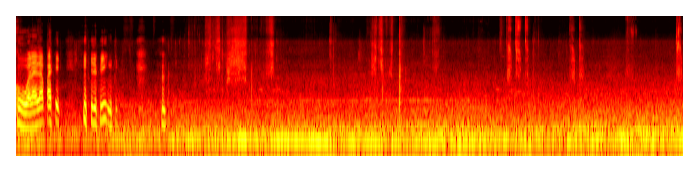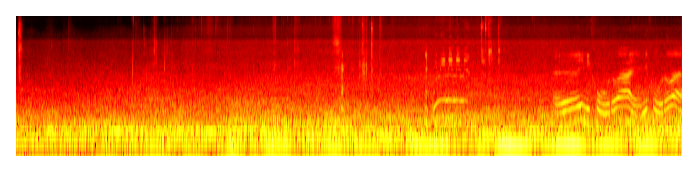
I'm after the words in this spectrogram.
ขู่อะไรแล้วไปวิ่ง เอ้ย มีขู่ด้วย มีขู่ด้วย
